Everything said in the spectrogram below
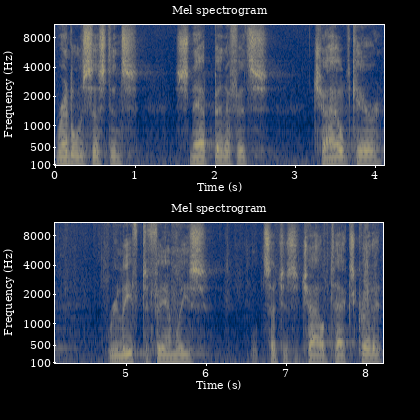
Rental assistance, SNAP benefits, child care, relief to families, such as a child tax credit.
